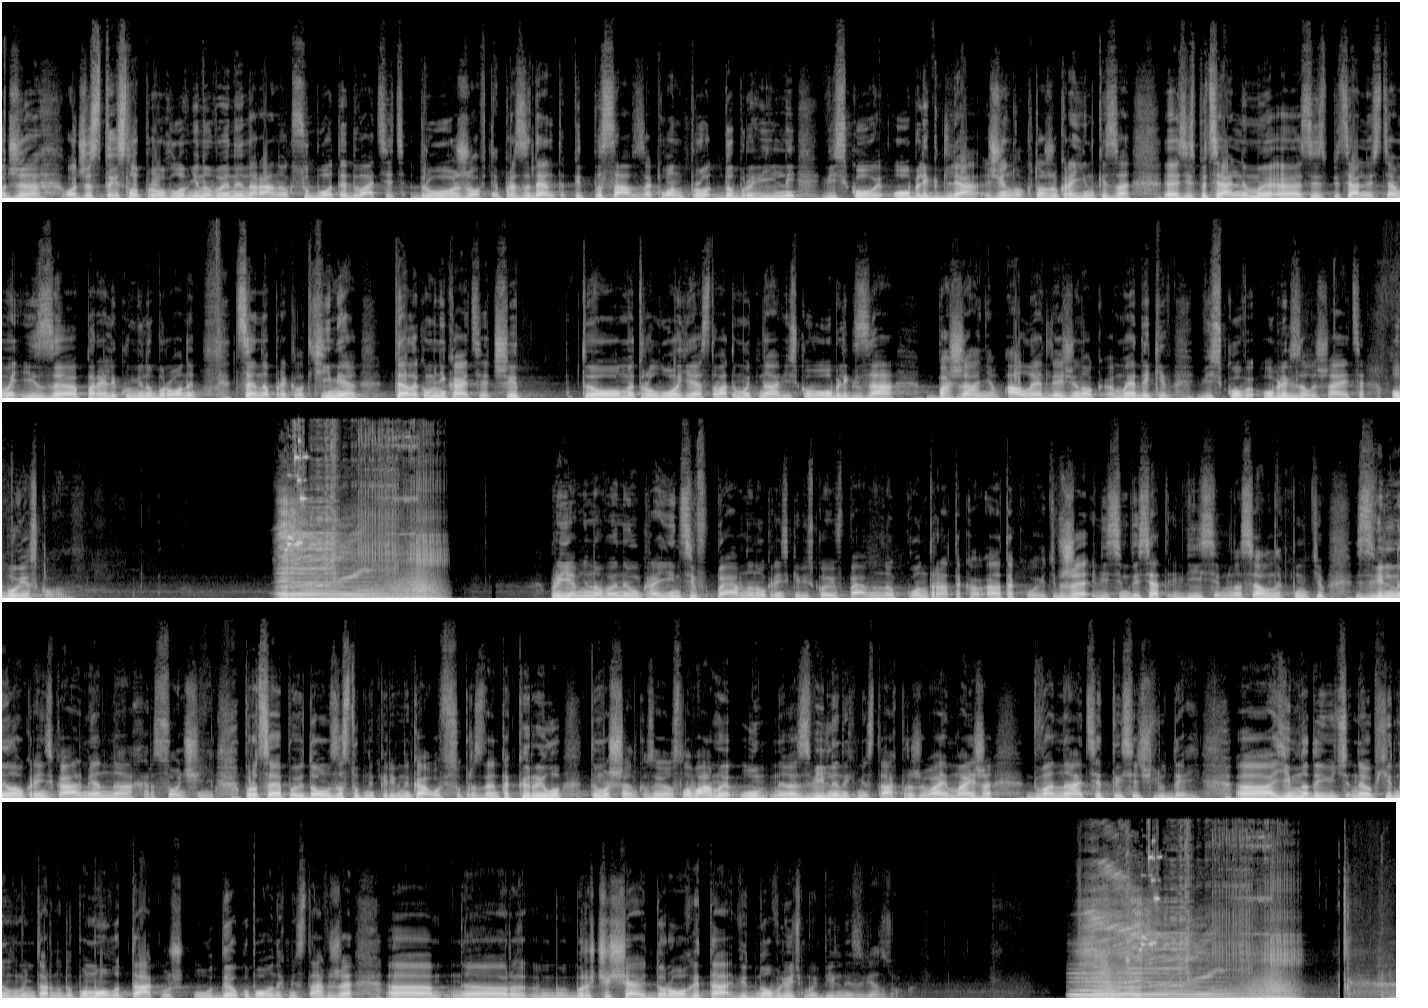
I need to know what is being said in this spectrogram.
Отже, отже, стисло про головні новини на ранок суботи, 22 жовтня. Президент підписав закон про добровільний військовий облік для жінок. Тож українки за е, зі спеціальними е, зі спеціальностями із е, переліку Міноборони. Це, наприклад, хімія, телекомунікація чи то метрологія ставатимуть на військовий облік за бажанням. Але для жінок-медиків військовий облік залишається обов'язковим. you Приємні новини. Українці впевнено, українські військові впевнено контратакують. Вже 88 населених пунктів звільнила українська армія на Херсонщині. Про це повідомив заступник керівника офісу президента Кирило Тимошенко. За його словами, у е, звільнених містах проживає майже 12 тисяч людей. Е, Їм надають необхідну гуманітарну допомогу. Також у деокупованих містах вже е, роз- розчищають дороги та відновлюють мобільний зв'язок.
